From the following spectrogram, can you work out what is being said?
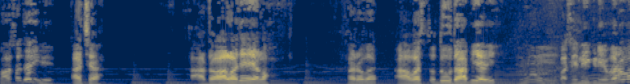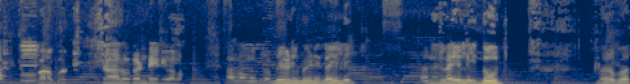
પાછા જઈએ. અચ્છા. હા તો હાલો જઈએ હાલો. બરોબર? આ વસ્તુ દૂધ આપી આવી. પછી નીકળીએ બરોબર? બરોબર. ચાલો કંટેરી હાલો. ચાલો મિત્રો બેણી બેણી લઈ લઈ અને લઈ લઈ દૂધ. બરોબર?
